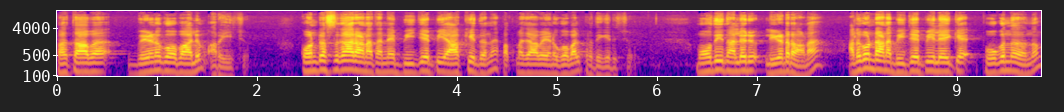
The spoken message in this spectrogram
ഭർത്താവ് വേണുഗോപാലും അറിയിച്ചു. കോൺഗ്രസ്സുകാരാണ് തന്നെ ബി ജെ പി ആക്കിയതെന്ന് പത്മജ വേണുഗോപാൽ പ്രതികരിച്ചു. മോദി നല്ലൊരു ലീഡറാണ്. അതുകൊണ്ടാണ് ബി ജെ പിയിലേക്ക് പോകുന്നതെന്നും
